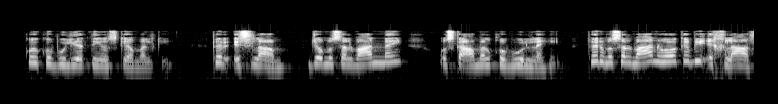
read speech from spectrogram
کوئی قبولیت نہیں اس کے عمل کی۔ پھر اسلام، جو مسلمان نہیں، اس کا عمل قبول نہیں۔ پھر مسلمان ہو کے بھی اخلاص۔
